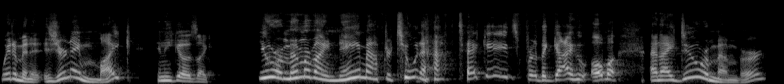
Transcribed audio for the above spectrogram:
"Wait a minute, is your name Mike?" And he goes, "Like." You remember my name after two and a half decades for the guy who almost, and I do remember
